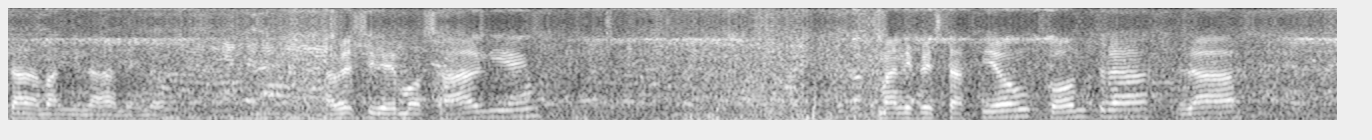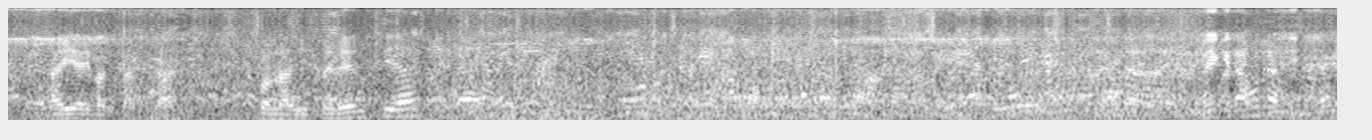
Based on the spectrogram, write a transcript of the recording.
Nada más ni nada menos. A ver si vemos a alguien. Manifestación contra la... Ahí hay carta por la diferencia Oye, que un ratito, ya que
